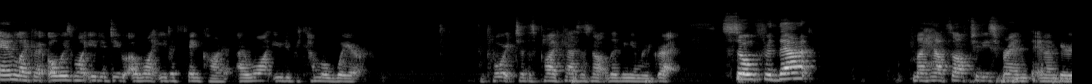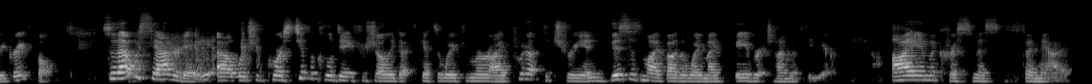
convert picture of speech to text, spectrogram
And like I always want you to do, I want you to think on it. I want you to become aware the point to this podcast is not living in regret. So for that, my hat's off to these friends, and I'm very grateful. So that was Saturday, uh, which of course, typical day for Shelly gets, gets away from her. I put up the tree, and this is my, by the way, my favorite time of the year. I am a Christmas fanatic.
